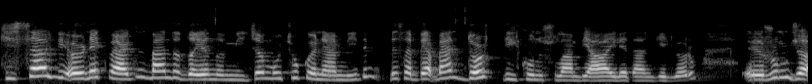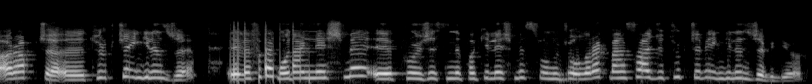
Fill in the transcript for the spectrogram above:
kişisel bir örnek verdin. Ben de dayanamayacağım. O çok önemliydi. Mesela ben dört dil konuşulan bir aileden geliyorum. E, Rumca, Arapça, e, Türkçe, İngilizce. Ve fakat modernleşme e, projesinin fakirleşmesi sonucu olarak ben sadece Türkçe ve İngilizce biliyorum.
